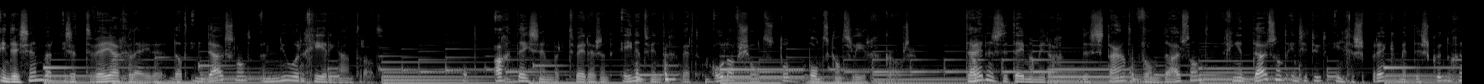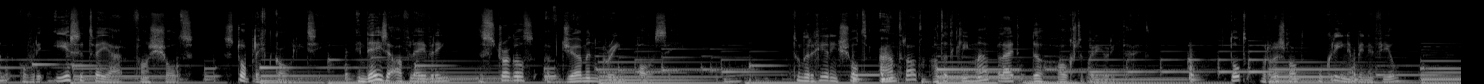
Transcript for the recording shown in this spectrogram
In december is het twee jaar geleden dat in Duitsland een nieuwe regering aantrad. Op 8 december 2021 werd Olaf Scholz tot bondskanselier gekozen. Tijdens de themamiddag De Staat van Duitsland ging het Duitsland Instituut in gesprek met deskundigen over de eerste twee jaar van Scholz' stoplichtcoalitie. In deze aflevering The Struggles of German Green Policy. Toen de regering Scholz aantrad, had het klimaatbeleid de hoogste prioriteit. Tot Rusland Oekraïne binnenviel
